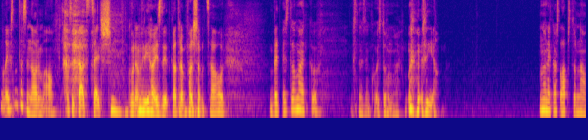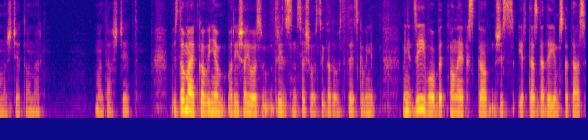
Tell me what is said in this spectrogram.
man liekas, nu, tas ir normāli. Tas ir tāds ceļš, kuram ir jāiziet katram pašam cauri. Bet es domāju, ka es nezinu, ko es domāju. Rijā. Nu, nekas labs tur nav, man šķiet, tomēr. Man tā šķiet. Es domāju, ka viņa arī šajos 36 gados teica, ka viņa, viņa dzīvo, bet man liekas, ka šis ir tas gadījums, ka tās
